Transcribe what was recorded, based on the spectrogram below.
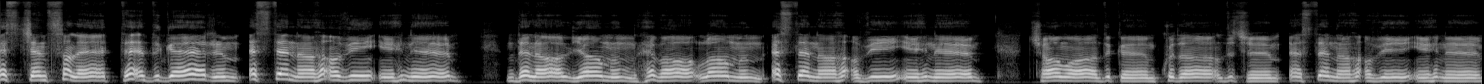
Es çend sale tedgerim estenavihne Delal yamın hevalamın estenavihne Çavadıkım kudadıçım estenavihne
